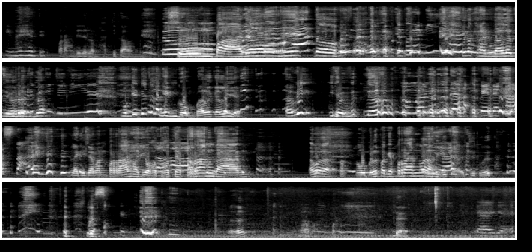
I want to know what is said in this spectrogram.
gimana tuh? Perang di dalam hati kamu. Tuh, sumpah dia ngomong gitu. Itu itu keren banget sih menurut gua. kejadian. Mungkin dia tuh lagi gombal kali ya. Tapi iya betul. Kemarin udah beda kasta. Lagi zaman perang lagi hot-hotnya perang kan. Apa ngobrolnya pakai perang lah Iya. gitu aja masuk nggak apa-apa. Udah. kayak kayak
